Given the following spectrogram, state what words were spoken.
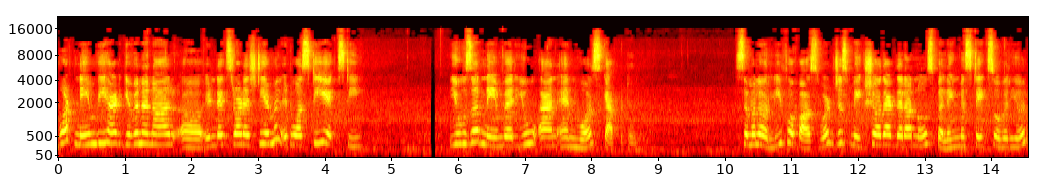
what name we had given in our uh, index.html it was txt username where u and n was capital. Similarly for password just make sure that there are no spelling mistakes over here.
